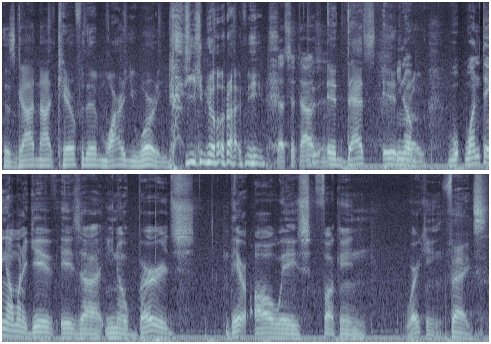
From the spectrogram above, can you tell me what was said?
does God not care for them? Why are you worried? you know what I mean? That's a thousand. And that's it, you know, bro. w- one thing I want to give is, uh, you know, birds. They're always fucking working. Facts,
